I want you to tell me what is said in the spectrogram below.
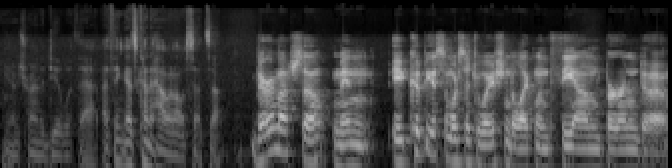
you know trying to deal with that. I think that's kind of how it all sets up. Very much so. I mean, it could be a similar situation to like when Theon burned, uh,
